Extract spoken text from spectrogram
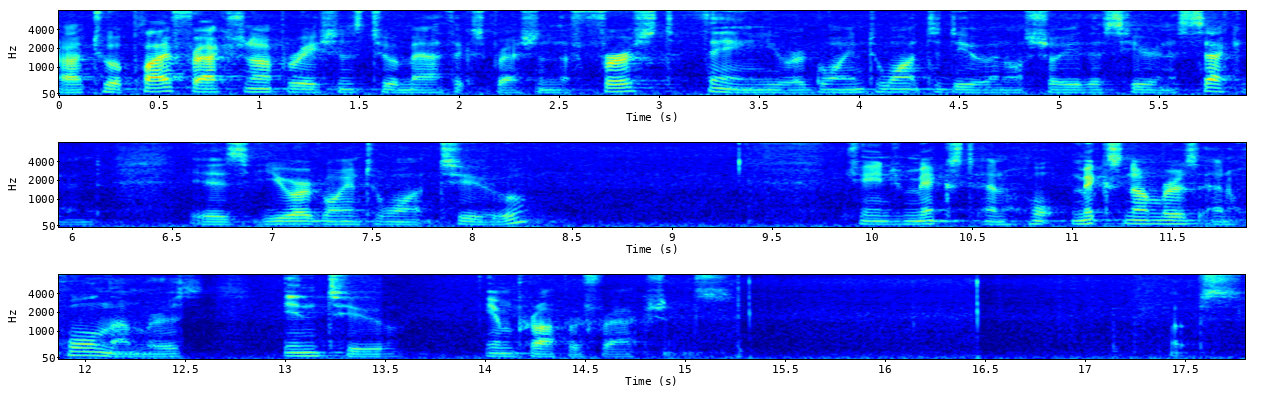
uh, to apply fraction operations to a math expression, the first thing you are going to want to do, and I'll show you this here in a second, is you are going to want to change mixed and whole, mixed numbers and whole numbers into improper fractions. Whoops.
